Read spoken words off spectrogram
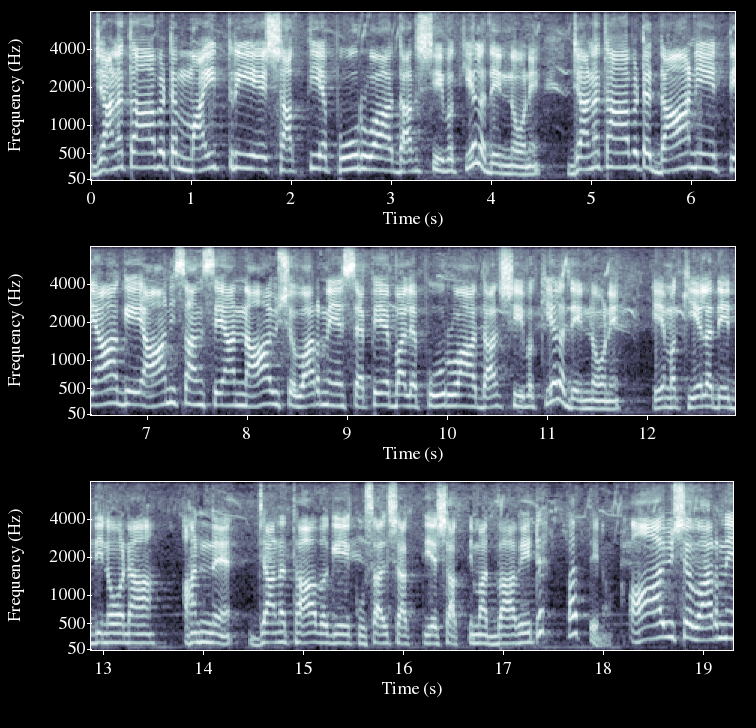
ජනතාවට මෛත්‍රයේ ශක්තිය පූර්වා දර්ශීව කියල දෙන්න ඕනේ. ජනතාවට දානේ ත්‍යයාගේ ආනිසංසයන් ආවිෂ වර්ණය සැපය බල පූර්වා දර්ශීව කියල දෙන්න ඕනේ. එම කියල දෙද්දි නෝනා අන්න ජනතාවගේ කුසල් ශක්තිය ශක්තිමත් භාවයට පත්වෙනවා. ආවිෂ වර්ණය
